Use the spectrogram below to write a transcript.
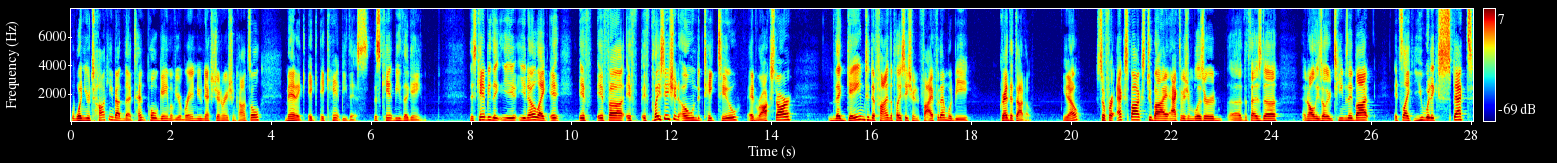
when you're talking about the tentpole game of your brand new next generation console, man, it, it, it can't be this. This can't be the game. This can't be the you, you know like it if if uh if if PlayStation owned Take Two and Rockstar, the game to define the PlayStation Five for them would be Grand Theft Auto. You know, so for Xbox to buy Activision Blizzard, uh, Bethesda, and all these other teams they bought, it's like you would expect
